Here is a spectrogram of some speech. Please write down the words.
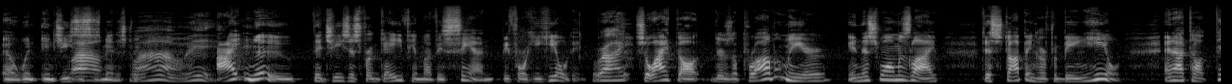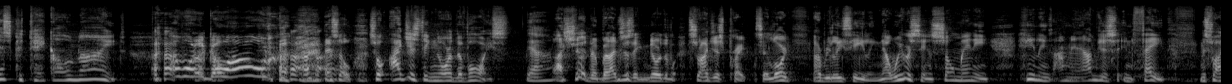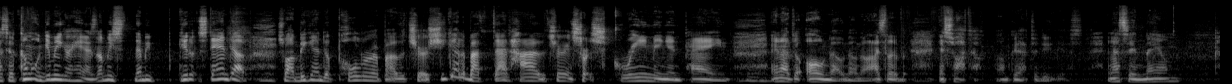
Uh, when in Jesus' wow. ministry. Wow. I knew that Jesus forgave him of his sin before he healed him. Right. So I thought there's a problem here in this woman's life that's stopping her from being healed. And I thought, this could take all night. I want to go home. and so, so I just ignored the voice. Yeah. I shouldn't have, but I just ignored the voice. So I just prayed. I said, Lord, I release healing. Now we were seeing so many healings. I mean, I'm just in faith. And so I said, Come on, give me your hands. Let me let me get stand up. So I began to pull her up out of the chair. She got about that high of the chair and started screaming in pain. And I thought, Oh no, no, no. I said, and so I thought, I'm gonna have to do this. And I said, Ma'am,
